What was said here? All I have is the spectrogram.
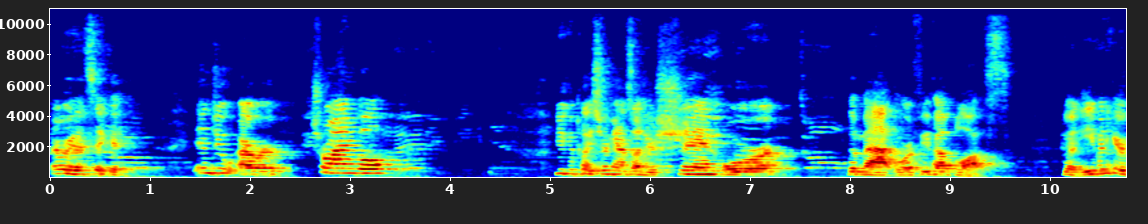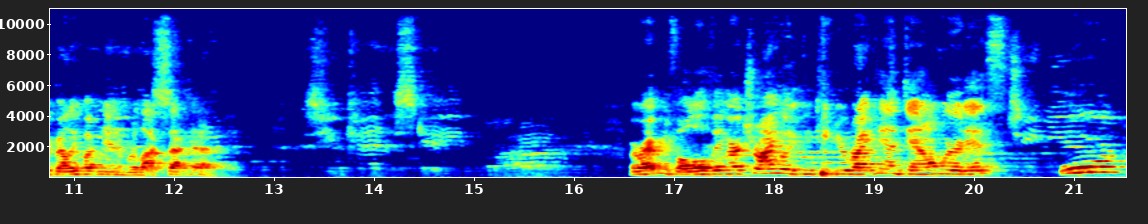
And we're going to take it into our triangle. You can place your hands on your shin or the mat, or if you have blocks. Good. Even here, belly button in and relax that head. All right, revolving our triangle. You can keep your right hand down where it is, or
